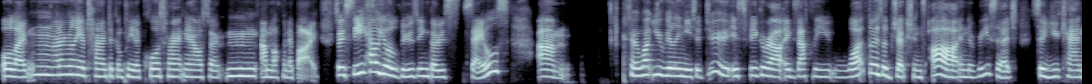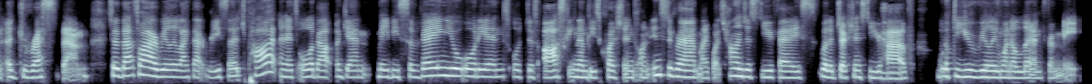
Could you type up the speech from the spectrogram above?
Or like, mm, I don't really have time to complete a course right now, so mm, I'm not going to buy. So see how you're losing those sales. Um, so, what you really need to do is figure out exactly what those objections are in the research so you can address them. So, that's why I really like that research part. And it's all about, again, maybe surveying your audience or just asking them these questions on Instagram like, what challenges do you face? What objections do you mm-hmm. have? What do you really want to learn from me?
